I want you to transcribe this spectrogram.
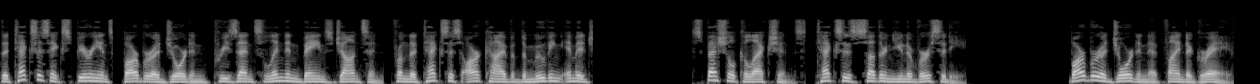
The Texas Experience – Barbara Jordan presents Lyndon Baines Johnson, from the Texas Archive of the Moving Image. Special Collections, Texas Southern University. Barbara Jordan at Find a Grave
